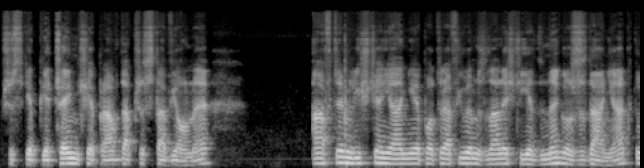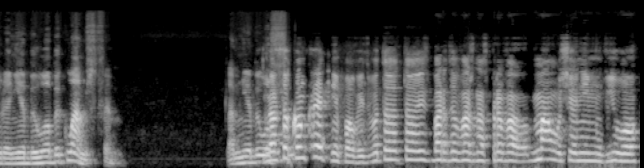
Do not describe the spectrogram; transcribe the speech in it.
wszystkie pieczęcie, prawda, przystawione, a w tym liście ja nie potrafiłem znaleźć jednego zdania, które nie byłoby kłamstwem. Tam nie było. No to konkretnie powiedz, bo to, to jest bardzo ważna sprawa. Mało się o niej mówiło.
